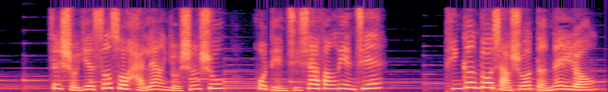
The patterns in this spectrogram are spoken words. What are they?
在首页搜索海量有声书，或点击下方链接听更多小说等内容。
